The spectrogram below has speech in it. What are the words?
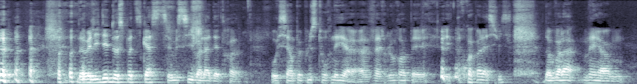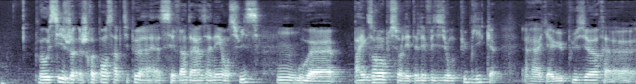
L'idée de ce podcast, c'est aussi voilà, d'être euh, aussi un peu plus tourné euh, vers l'Europe et, pourquoi pas la Suisse. Donc voilà, mais, mais aussi je, repense un petit peu à ces 20 dernières années en Suisse, hmm. où par exemple sur les télévisions publiques, euh, il y a eu plusieurs euh,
